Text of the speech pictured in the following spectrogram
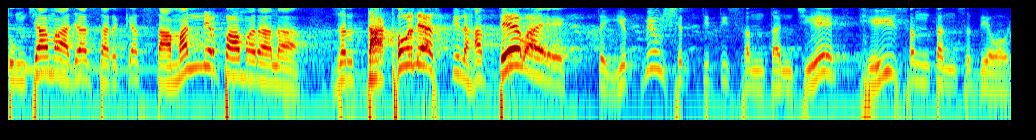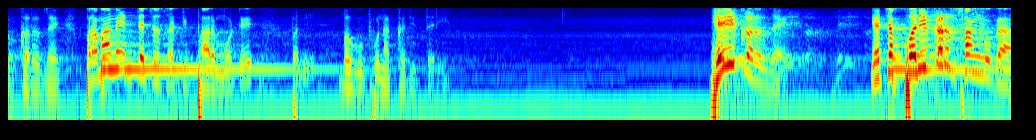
तुमच्या माझ्यासारख्या सामान्य पामराला जर दाखवले असतील हा देव आहे तर एकमेव शक्ती ती संतांची आहे हेही संतांचं देवावर कर्ज आहे. प्रमाण आहेत त्याच्यासाठी फार मोठे पण बघू पुन्हा कधीतरी. हेही कर्ज आहे. याच्या पलीकडे सांगू का?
